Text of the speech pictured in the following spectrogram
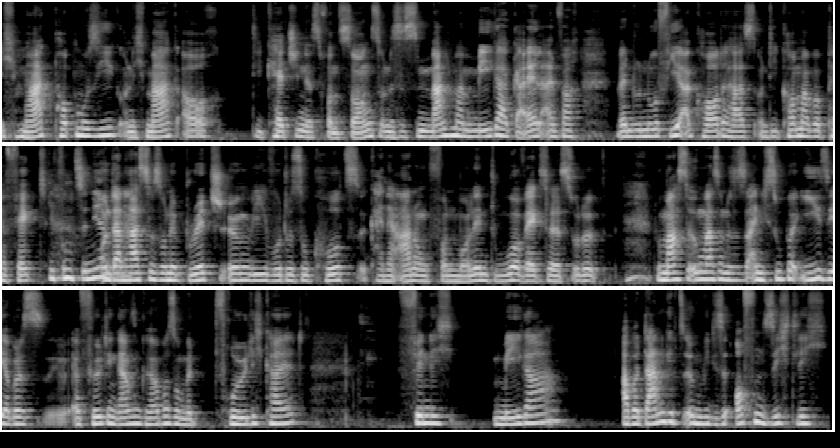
ich mag Popmusik und ich mag auch die Catchiness von Songs und es ist manchmal mega geil, einfach wenn du nur vier Akkorde hast und die kommen aber perfekt. Die funktionieren. Und dann auch. hast du so eine Bridge irgendwie, wo du so kurz, keine Ahnung, von Moll in Dur wechselst oder du machst irgendwas und es ist eigentlich super easy, aber es erfüllt den ganzen Körper so mit Fröhlichkeit. Finde ich mega. Aber dann gibt es irgendwie diese offensichtlich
